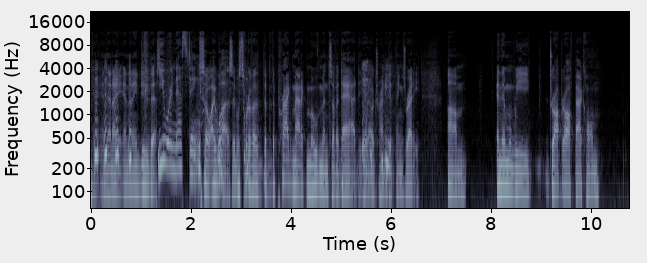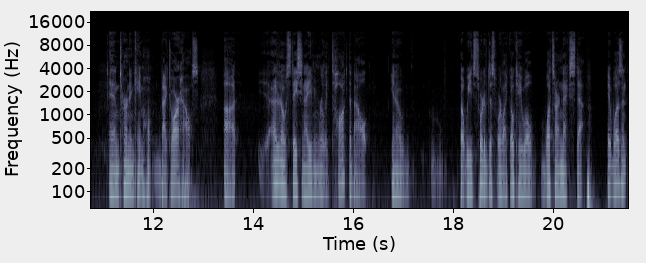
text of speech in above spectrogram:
okay, and then I and then I do this. You were nesting. So I was. It was sort of a the, the pragmatic movements of a dad, you know, trying to get things ready. Um, and then when we dropped her off back home and turned and came home back to our house, uh, I don't know, Stacy and I even really talked about, you know, but we sort of just were like, okay, well, what's our next step? It wasn't,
